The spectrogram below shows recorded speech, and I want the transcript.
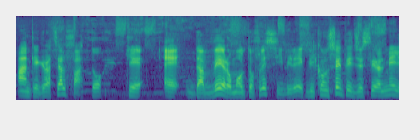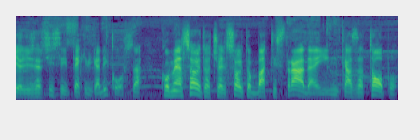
anche grazie al fatto che è davvero molto flessibile e vi consente di gestire al meglio gli esercizi di tecnica di corsa. Come al solito c'è il solito battistrada in casa topo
